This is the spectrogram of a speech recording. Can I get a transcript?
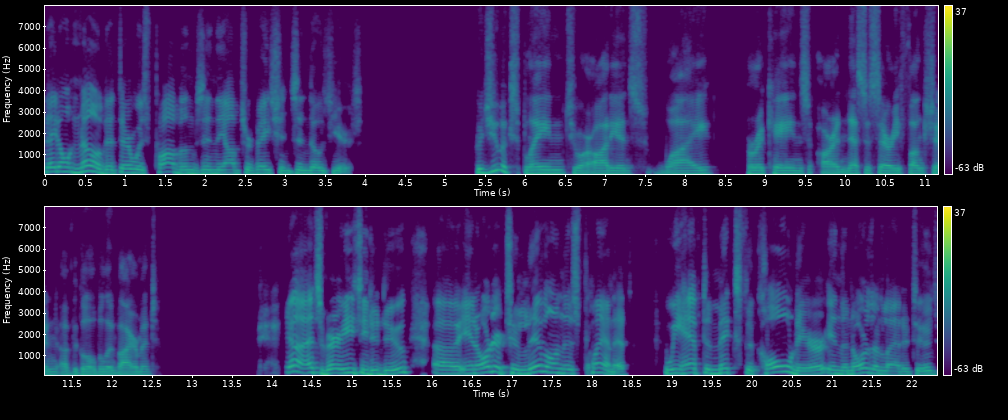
they don't know that there was problems in the observations in those years. Could you explain to our audience why hurricanes are a necessary function of the global environment? Yeah, that's very easy to do. Uh, in order to live on this planet, we have to mix the cold air in the northern latitudes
